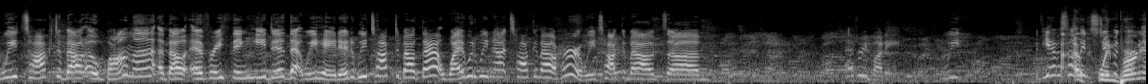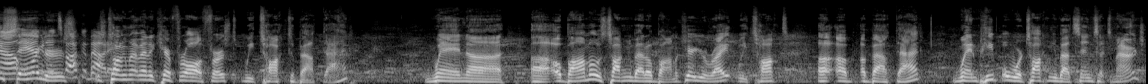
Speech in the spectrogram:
We talked about Obama, about everything he did that we hated. We talked about that. Why would we not talk about her? We talk about um, everybody. We, if you have something Uh, stupid when Bernie coming out, we're Sanders talk about was it. talking about Medicare for all at first, we talked about that. When uh, uh, Obama was talking about Obamacare, you're right, we talked uh, uh, about that. When people were talking about same sex marriage,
